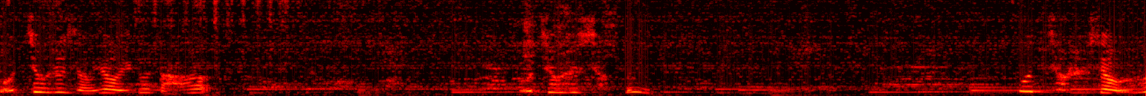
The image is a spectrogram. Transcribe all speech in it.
我就是想要一个答案，我就是想问你想问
